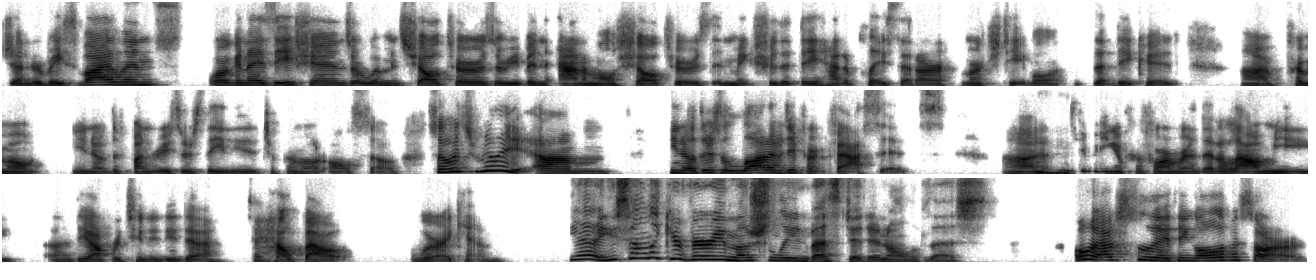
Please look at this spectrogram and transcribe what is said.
gender based violence organizations or women's shelters or even animal shelters and make sure that they had a place at our merch table that they could uh, promote you know the fundraisers they needed to promote also so it's really um you know there's a lot of different facets uh, mm-hmm. to being a performer that allow me uh, the opportunity to to help out where i can yeah you sound like you're very emotionally invested in all of this Oh, absolutely. I think all of us are,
